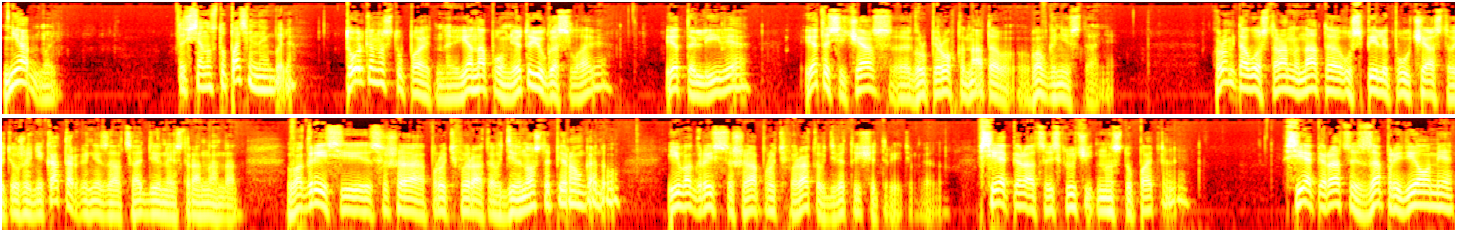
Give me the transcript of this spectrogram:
Ни одной. То есть все наступательные были? Только наступательные. Я напомню, это Югославия, это Ливия, это сейчас группировка НАТО в Афганистане. Кроме того, страны НАТО успели поучаствовать уже не как организация, а отдельная страна НАТО, в агрессии США против Ирака в 1991 году и в агрессии США против Ирака в 2003 году. Все операции исключительно наступательные, все операции за пределами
